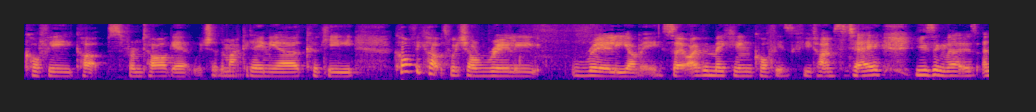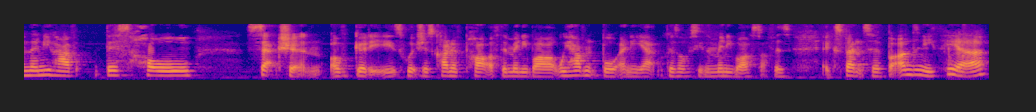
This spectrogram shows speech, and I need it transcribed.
coffee cups from Target, which are the macadamia cookie coffee cups, which are really really yummy. So I've been making coffees a few times today using those. And then you have this whole section of goodies, which is kind of part of the minibar. We haven't bought any yet because obviously the minibar stuff is expensive. But underneath here,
